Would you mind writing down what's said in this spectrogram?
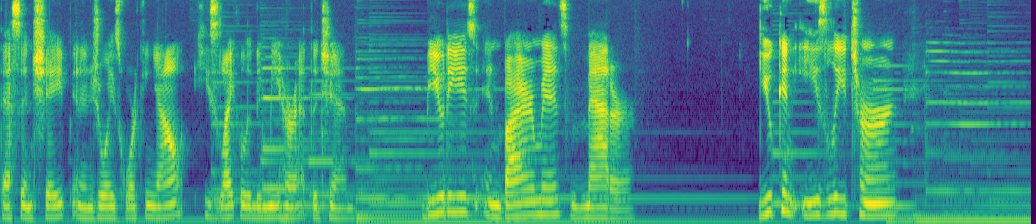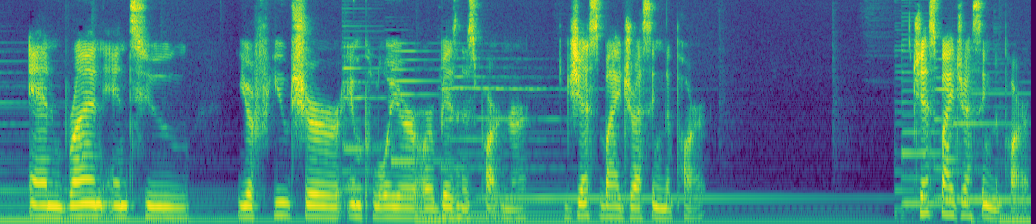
that's in shape and enjoys working out, he's likely to meet her at the gym. Beauty's environments matter. You can easily turn and run into your future employer or business partner just by dressing the part. Just by dressing the part.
